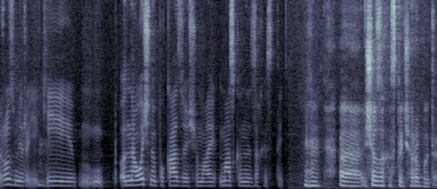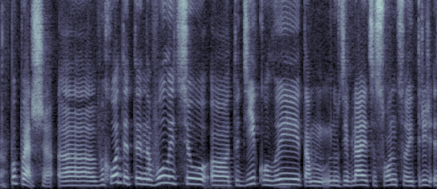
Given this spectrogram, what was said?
розміри, які наочно показує, що маска не захистить. Е, що захистить, що робити? По-перше, е, виходити на вулицю е, тоді, коли там ну з'являється сонце і трі...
